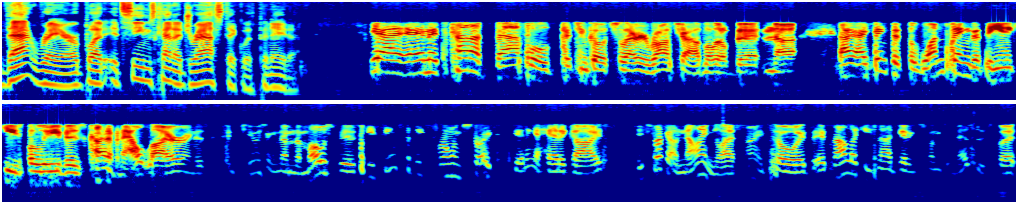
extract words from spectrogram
that rare, but it seems kind of drastic with Pineda. Yeah, and it's kind of baffled pitching coach Larry Rothschild a little bit, and. Uh, I, I think that the one thing that the Yankees believe is kind of an outlier and is confusing them the most is he seems to be throwing strikes, he's getting ahead of guys. He struck out nine last night, so it, it's not like he's not getting swings and misses, but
